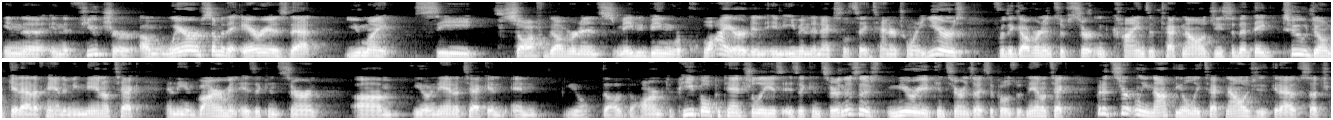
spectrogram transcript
in the in the future, um, where are some of the areas that you might see soft governance maybe being required in, in even the next, let's say, 10 or 20 years for the governance of certain kinds of technology so that they too don't get out of hand? I mean, nanotech and the environment is a concern. Um, you know, nanotech and, and you know the, the harm to people potentially is, is a concern. There's, there's myriad concerns, I suppose, with nanotech, but it's certainly not the only technology that could have such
